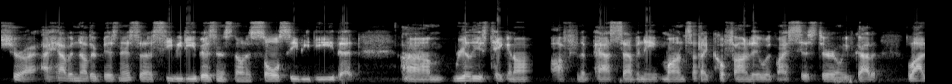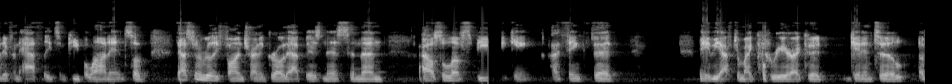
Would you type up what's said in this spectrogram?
sure. I, I, have another business, a CBD business known as Soul CBD, that um, really has taken off in the past seven, eight months. I co-founded it with my sister, and we've got a lot of different athletes and people on it. And so that's been really fun trying to grow that business. And then I also love speaking. I think that maybe after my career, I could get into a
